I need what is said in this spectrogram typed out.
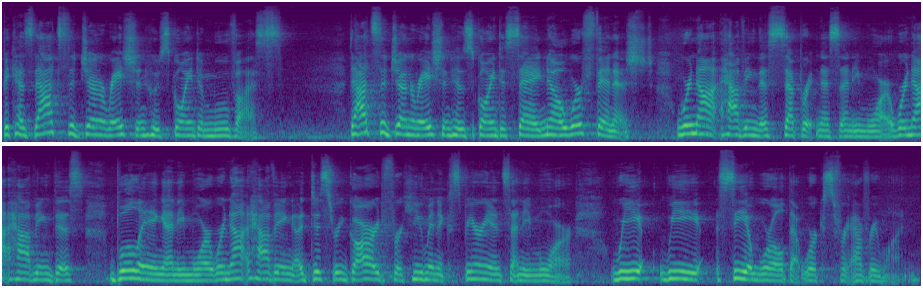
because that's the generation who's going to move us. That's the generation who's going to say, no, we're finished. We're not having this separateness anymore. We're not having this bullying anymore. We're not having a disregard for human experience anymore. We, we see a world that works for everyone.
